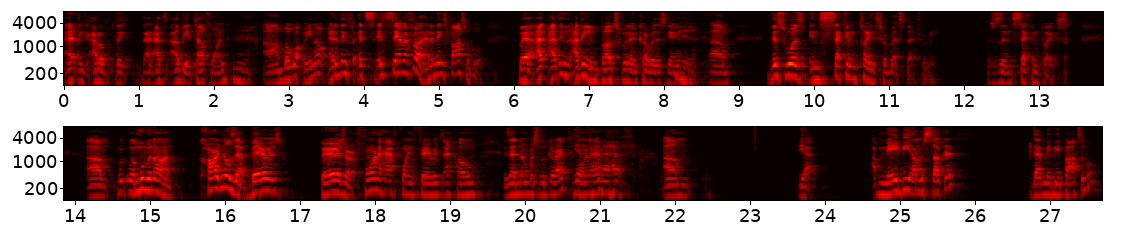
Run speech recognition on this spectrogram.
I, I don't think that that'll be a tough one. Yeah. Um, but what you know, anything's it's it's the NFL. Anything's possible. But yeah, I, I think I think Bucks win and cover this game. Yeah. Um, this was in second place for best bet for me. This was in second place. Um, we're moving on. Cardinals at Bears. Bears are four and a half point favorites at home. Is that number still correct? Yeah, four and a half. four and a half. Um, yeah, Uh, maybe I'm a sucker. That may be possible,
